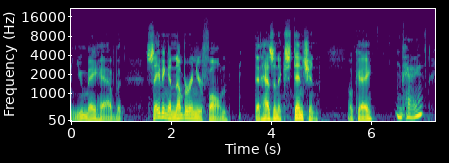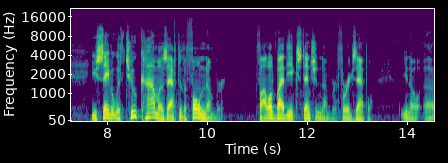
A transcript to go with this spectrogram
And you may have, but saving a number in your phone that has an extension, okay? okay You save it with two commas after the phone number, followed by the extension number. For example, you know, uh,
